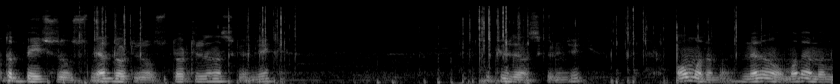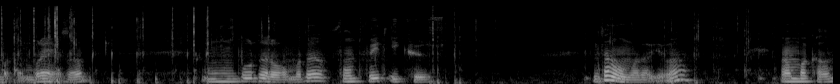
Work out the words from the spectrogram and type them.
Bu da 500 olsun ya 400 olsun. 400'de nasıl görünecek? 200'de nasıl görünecek? Olmadı mı? Neden olmadı? Hemen bakalım. Buraya yazalım. Burada da olmadı. Font weight 200. Neden olmadı acaba? Hemen bakalım.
